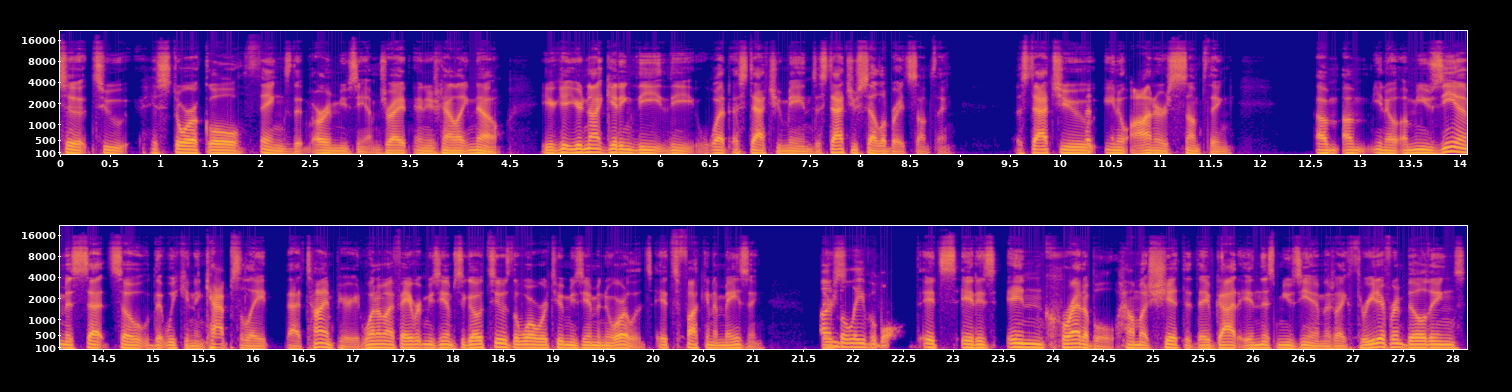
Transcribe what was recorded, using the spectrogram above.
to to historical things that are in museums, right? And you're kind of like, no, you're you're not getting the the what a statue means. A statue celebrates something. A statue, you know, honors something. Um, um, you know, a museum is set so that we can encapsulate that time period. One of my favorite museums to go to is the World War II Museum in New Orleans. It's fucking amazing. Unbelievable. it's it is incredible how much shit that they've got in this museum. There's like three different buildings.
